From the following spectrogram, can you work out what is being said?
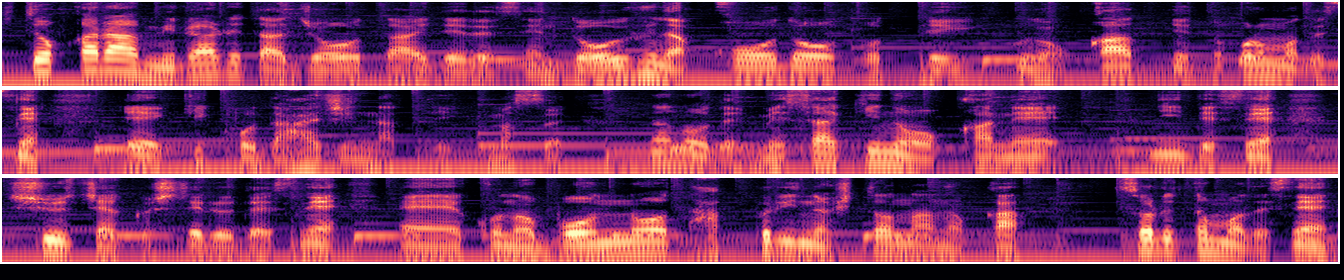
人から見られた状態でですね、どういうふうな行動をとっていくのかっていうところもですね、え結構大事になっていきます。なので、目先のお金にですね、執着してるですね、えこの煩悩たっぷりの人なのか、それともですね、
